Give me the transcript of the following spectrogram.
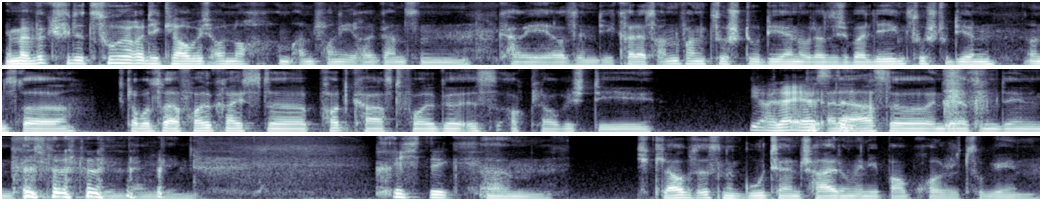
Wir haben ja wirklich viele Zuhörer, die, glaube ich, auch noch am Anfang ihrer ganzen Karriere sind, die gerade erst anfangen zu studieren oder sich überlegen zu studieren. Unsere ich glaube, unsere erfolgreichste Podcast-Folge ist auch, glaube ich, die, die allererste. Die allererste, in der es um den Bachelorstudiengang ging. Richtig. Ähm, ich glaube, es ist eine gute Entscheidung, in die Baubranche zu gehen.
